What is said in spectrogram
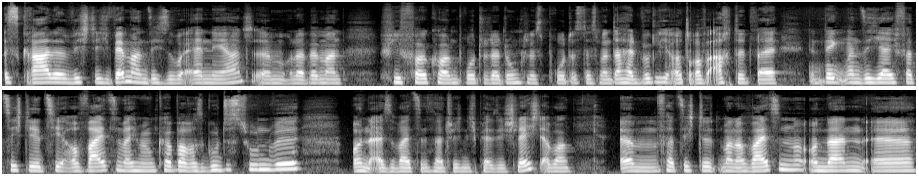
es gerade wichtig, wenn man sich so ernährt ähm, oder wenn man viel Vollkornbrot oder dunkles Brot ist, dass man da halt wirklich auch darauf achtet, weil dann denkt man sich, ja, ich verzichte jetzt hier auf Weizen, weil ich meinem Körper was Gutes tun will und also Weizen ist natürlich nicht per se schlecht, aber ähm, verzichtet man auf Weizen und dann äh,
